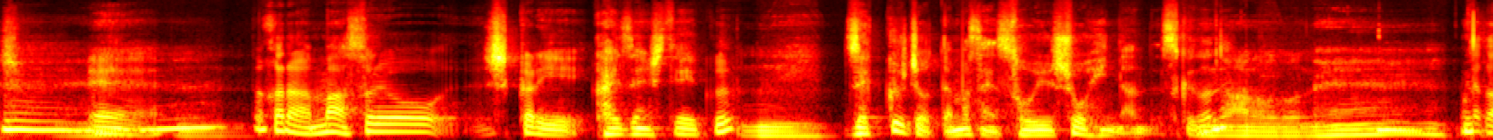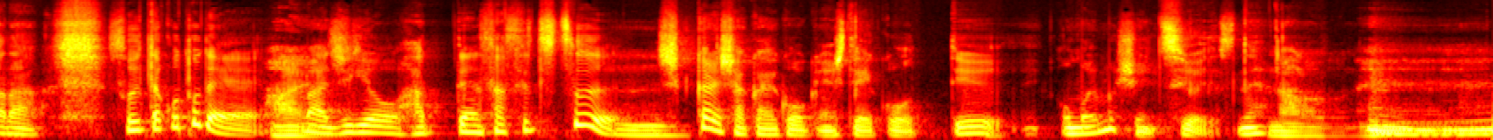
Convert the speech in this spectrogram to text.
ね。ええ。だからまあそれをしっかり改善していくうん。絶空調ってまさにそういう商品なんですけどね。なるほどね、だからそういったことで、はい。まあ、事業を発展させつつ、ん。しっかり社会貢献していこうっていう思いも非常に強いですね。なるほどね、うん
